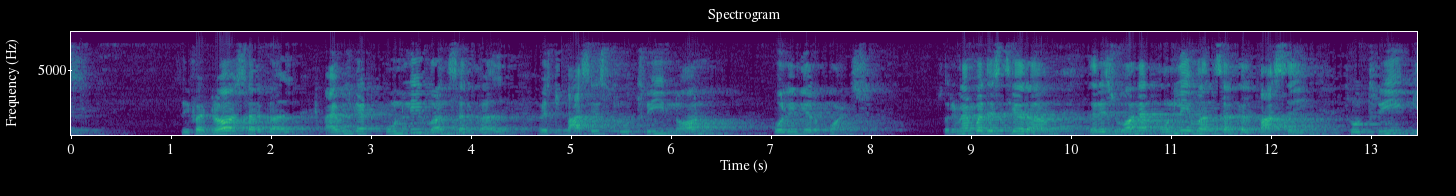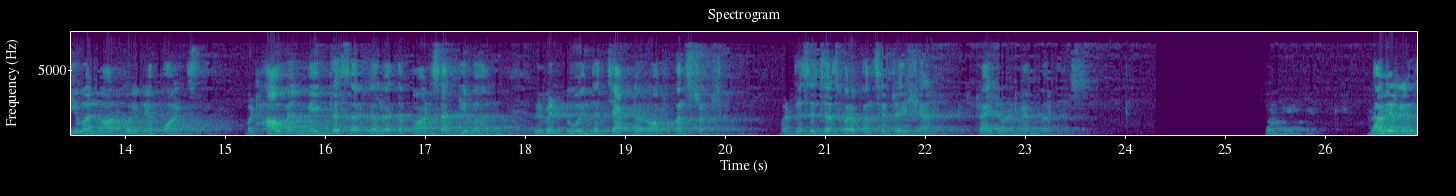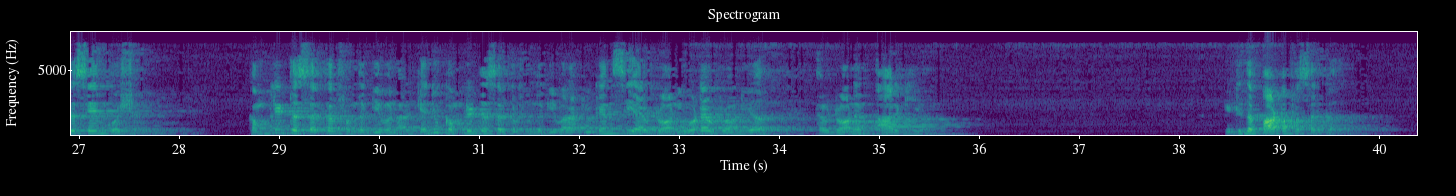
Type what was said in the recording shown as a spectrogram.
So if I draw a circle, I will get only one circle which passes through three non-collinear points. So remember this theorem, there is one and only one circle passing through three given non-collinear points. But how we'll make the circle when the points are given, we will do in the chapter of construction. But this is just for a consideration, try to remember this. Okay. Now we are given the same question. Complete the circle from the given arc. Can you complete the circle from the given arc? You can see I have drawn. What I have drawn here? I have drawn an arc here. It is a part of a circle.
